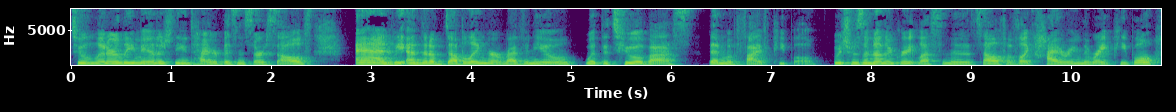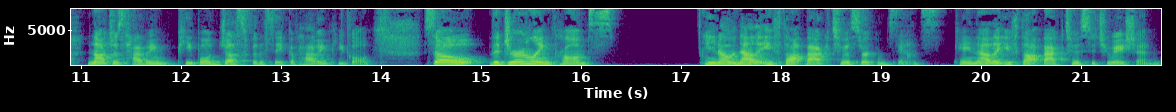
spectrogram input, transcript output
to literally manage the entire business ourselves. And we ended up doubling our revenue with the two of us than with five people, which was another great lesson in itself of like hiring the right people, not just having people just for the sake of having people. So the journaling prompts, you know, now that you've thought back to a circumstance, okay, now that you've thought back to a situation,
